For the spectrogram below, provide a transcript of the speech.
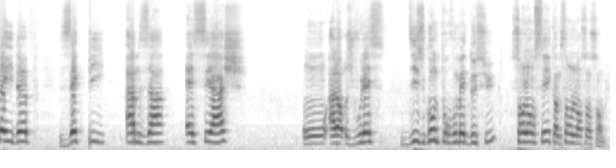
Fade Up Zekpi, Hamza, SCH. On... Alors, je vous laisse 10 secondes pour vous mettre dessus, sans lancer, comme ça on le lance ensemble.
